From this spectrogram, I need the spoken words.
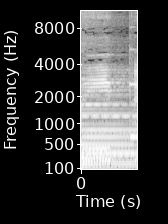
sleep.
